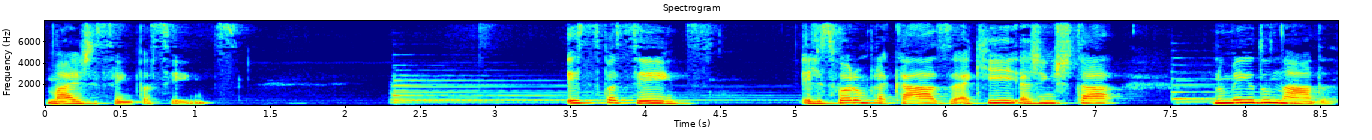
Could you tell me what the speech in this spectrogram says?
Mais de 100 pacientes. Esses pacientes, eles foram para casa. Aqui a gente está no meio do nada.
